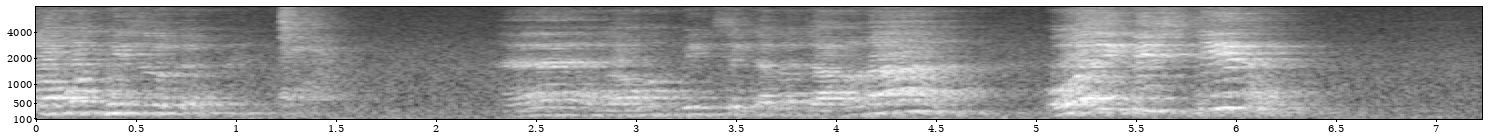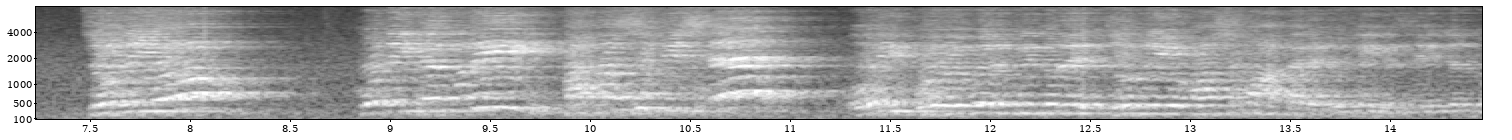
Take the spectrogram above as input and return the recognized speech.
লবণ ভিজলো কেন হ্যাঁ লবণ কেন জানো না? ওই বৃষ্টির জলীয় কণিকাগুলি বাতাসে মিশে ওই বয়মের ভিতরে জলীয় মশা আকারে ঢুকে গেছে, এই জন্য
